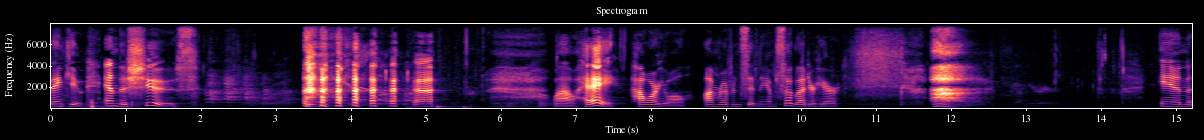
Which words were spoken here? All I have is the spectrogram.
thank you. And the shoes. wow. Hey, how are you all? I'm Reverend Sydney. I'm so glad you're here. In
